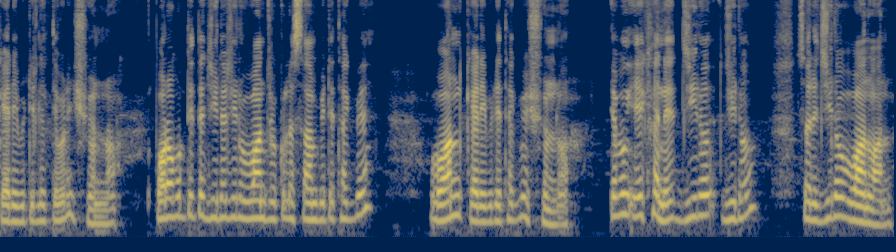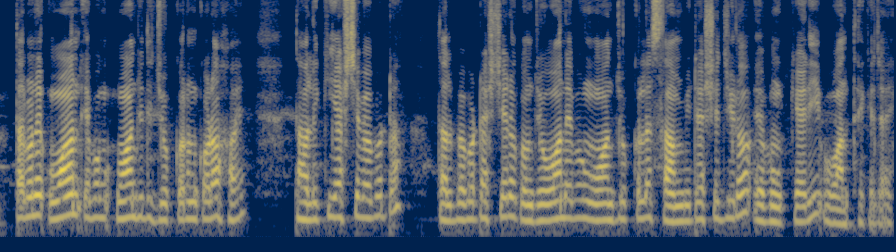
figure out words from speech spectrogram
ক্যারিবিটে লিখতে পারি শূন্য। পরবর্তীতে জিরো জিরো ওয়ান যোগ করলে সামবিটে থাকবে ওয়ান ক্যারি বিটে থাকবে শূন্য। এবং এখানে zero zero, sorry, zero, one one. তার মানে ওয়ান এবং ওয়ান যদি যোগকরণ করা হয়, তাহলে কি আসছে ব্যাপারটা? তাহলে ব্যাপারটা আসছে এরকম যে ওয়ান এবং ওয়ান যোগ করলে সাম বিট আসে জিরো এবং ক্যারি ওয়ান থেকে যায়।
